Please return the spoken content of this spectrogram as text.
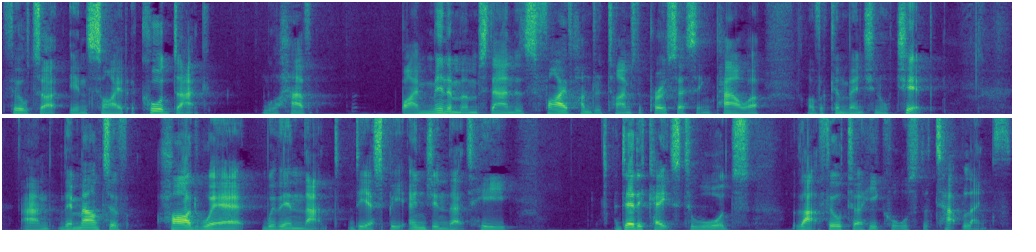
filter inside a Chord DAC will have, by minimum standards, 500 times the processing power of a conventional chip. And the amount of hardware within that DSP engine that he dedicates towards that filter he calls the tap length.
